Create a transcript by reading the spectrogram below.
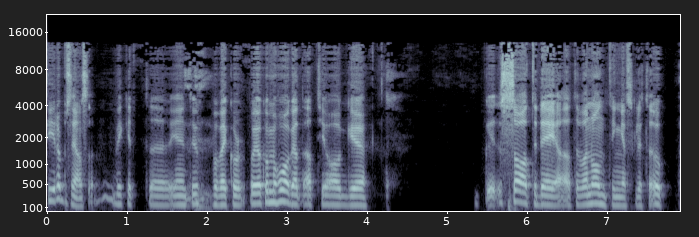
4 på senaste, vilket eh, jag inte är uppe på veckor. Och jag kommer ihåg att, att jag sa till dig att det var någonting jag skulle ta upp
